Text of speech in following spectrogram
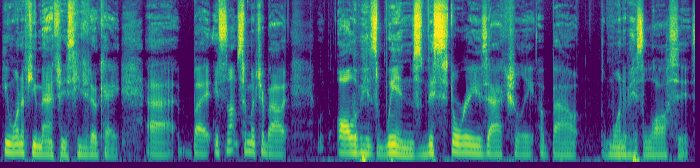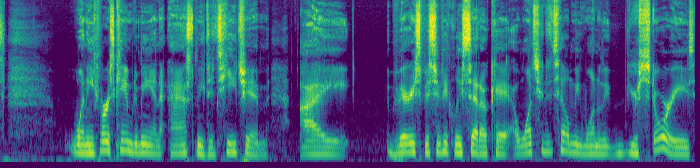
he won a few matches. He did okay, uh, but it's not so much about all of his wins. This story is actually about one of his losses. When he first came to me and asked me to teach him, I very specifically said, "Okay, I want you to tell me one of the, your stories,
